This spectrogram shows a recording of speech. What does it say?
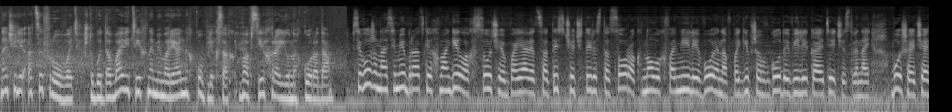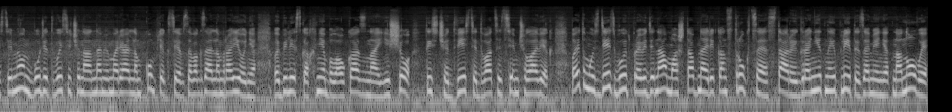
начали оцифровывать, чтобы добавить их на мемориальных комплексах во всех районах города. Всего же на семи братских могилах в Сочи появится 1440 новых фамилий воинов, погибших в годы Великой Отечественной. Большая часть имен будет высечена на мемориальном комплексе в Завокзальном районе. В обелисках не было указано еще 1227 человек. Поэтому здесь будет проведена масштабная реконструкция. Старые гранитные плиты заменят на новые,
